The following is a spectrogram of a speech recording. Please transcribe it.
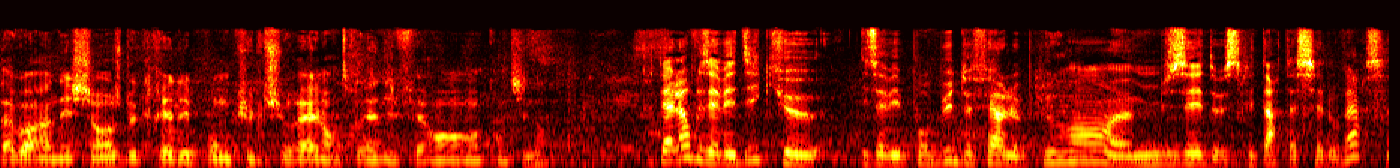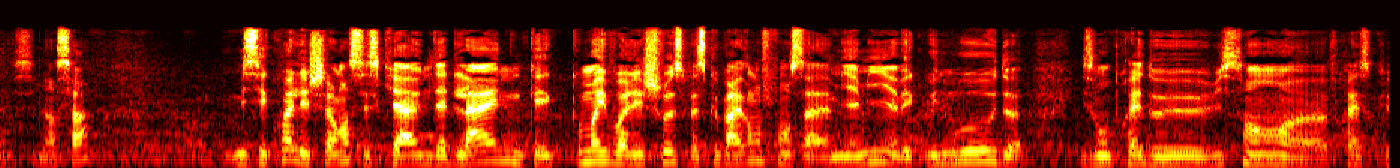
d'avoir un échange, de créer des ponts culturels entre les différents continents. Tout à l'heure, vous avez dit qu'ils avaient pour but de faire le plus grand euh, musée de street art à ciel ouvert, c'est bien ça mais c'est quoi l'échéance? Est-ce qu'il y a une deadline? Comment ils voient les choses? Parce que par exemple, je pense à Miami avec Winwood, ils ont près de 800 euh, fresques.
